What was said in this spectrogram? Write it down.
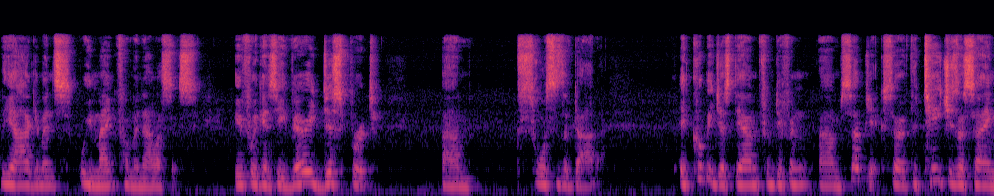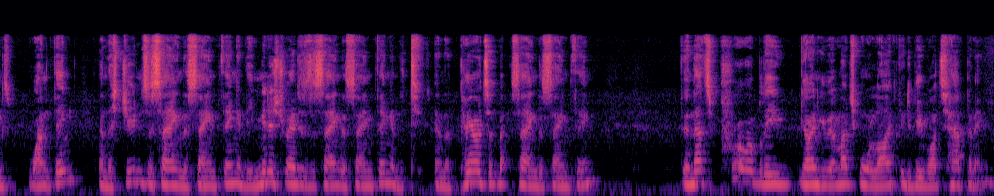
the arguments we make from analysis if we can see very disparate um, sources of data. It could be just down from different um, subjects. So if the teachers are saying one thing and the students are saying the same thing and the administrators are saying the same thing and the, and the parents are saying the same thing, then that's probably going to be much more likely to be what's happening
